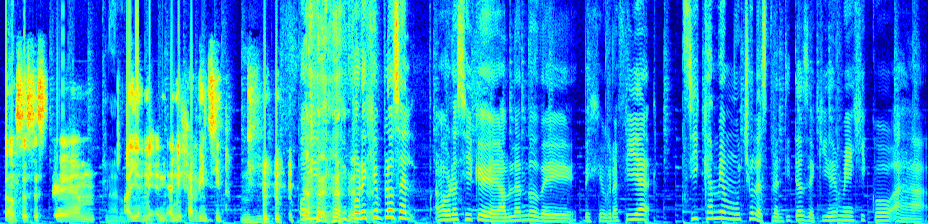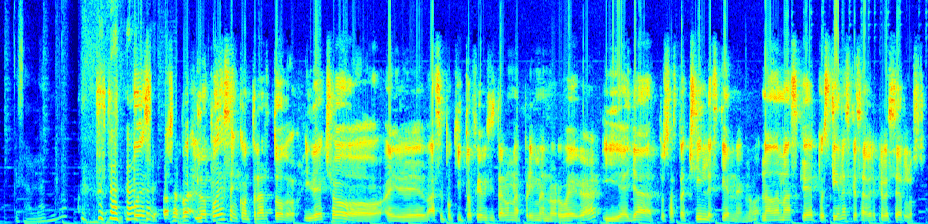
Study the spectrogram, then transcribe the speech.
Entonces, este, Claro. ahí en, mi- en- en mi jardincito. Oye, y por ejemplo, o sea, ahora sí que hablando de, de geografía, sí cambia mucho las plantitas de aquí de México a, pues hablando. Pues, o sea, lo puedes encontrar todo. Y de hecho, eh, hace poquito fui a visitar a una prima en Noruega y ella, pues hasta chiles tiene, ¿no? Nada más que, pues tienes que saber crecerlos,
